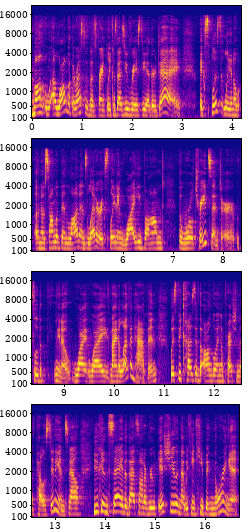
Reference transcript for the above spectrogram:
among, along with the rest of us, frankly, because as you raised the other day, explicitly in, in Osama bin Laden's letter explaining why he bombed the World Trade Center, flew the, you know, why, why 9/11 happened, was because of the ongoing oppression of Palestinians. Now, you can say that that's not a root issue and that we can keep ignoring it,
